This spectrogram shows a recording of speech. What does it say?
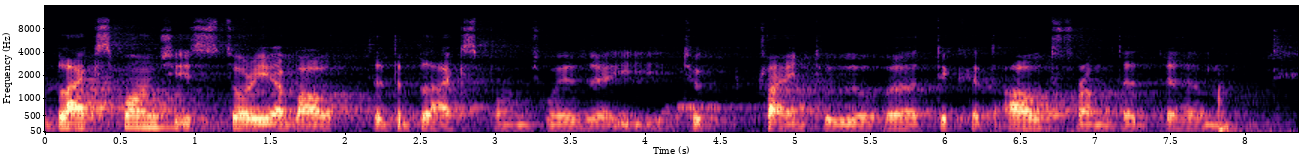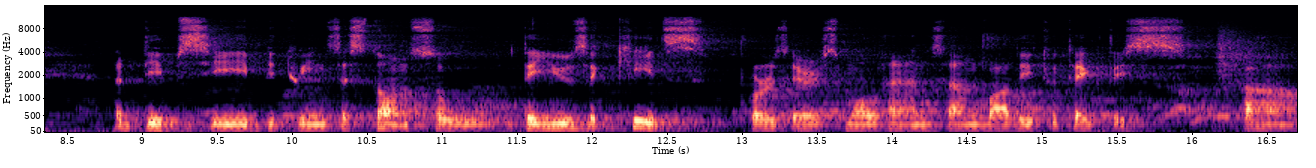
Black Sponge is story about the, the black sponge where they took trying to uh, take it out from the um, a deep sea between the stones. So they use the kids for their small hands and body to take this uh,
